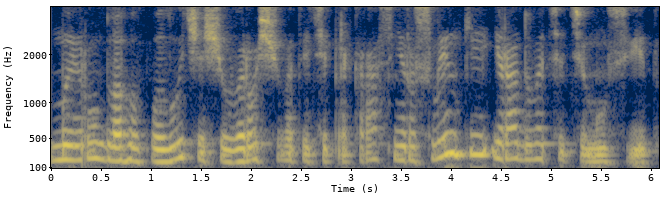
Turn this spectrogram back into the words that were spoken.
миру, благополуччя, щоб вирощувати ці прекрасні рослинки і радуватися цьому світу.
